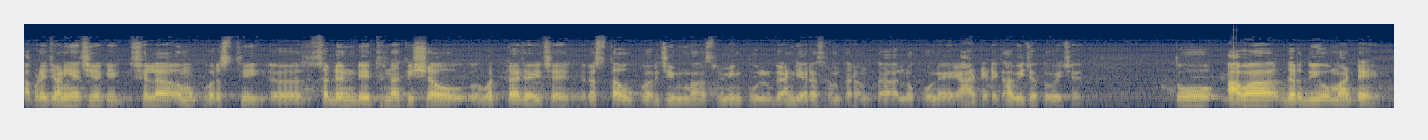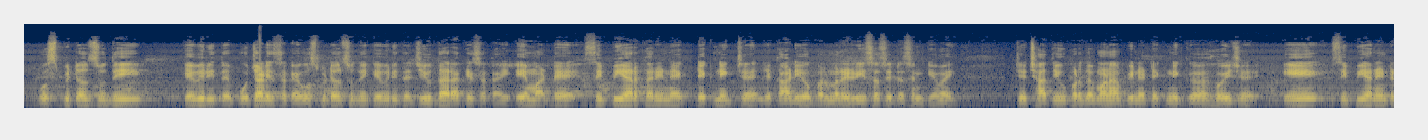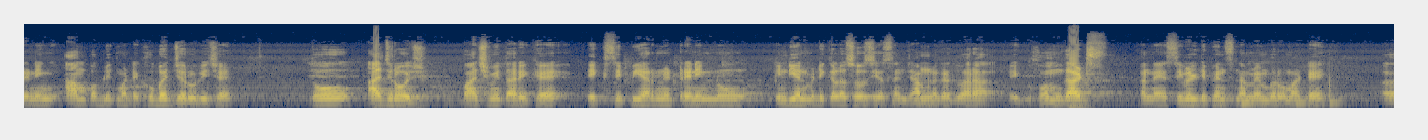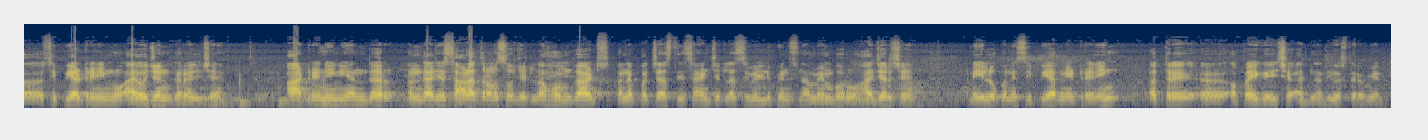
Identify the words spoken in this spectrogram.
આપણે જાણીએ છીએ કે છેલ્લા અમુક વર્ષથી સડન ડેથના કિસ્સાઓ વધતા જાય છે. રસ્તા ઉપર જીમમાં સ્વિમિંગ પુલ ગાંડિયારસ રમતા રમતા લોકોને હાર્ટ એટેક આવી જતો હોય છે. તો આવા દર્દીઓ માટે હોસ્પિટલ સુધી કેવી રીતે પહોંચાડી શકાય? હોસ્પિટલ સુધી કેવી રીતે જીવતા રાખી શકાય? એ માટે સીપીઆર કરીને એક ટેકનિક છે, જે કાર્ડિયો પલ્મનરી રિસસિટેશન કહેવાય, જે છાતી ઉપર દબાણ આપીને ટેકનિક હોય છે. એ સીપીઆરની ટ્રેનિંગ આમ પબ્લિક માટે ખૂબ જ જરૂરી છે. તો આજરોજ પાંચમી તારીખે એક સીપીઆરની ટ્રેનિંગનું ઇન્ડિયન મેડિકલ એસોસિએશન જામનગર દ્વારા એક હોમગાર્ડ્સ અને સિવિલ ડિફેન્સના મેમ્બરો માટે સીપીઆર ટ્રેનિંગનું આયોજન કરેલ છે. આ ટ્રેનિંગની અંદર અંદાજે સાડા ત્રણસો જેટલા હોમગાર્ડ્સ અને પચાસથી સાઠ જેટલા સિવિલ ડિફેન્સના મેમ્બરો હાજર છે અને એ લોકોને સીપીઆરની ટ્રેનિંગ અત્રે અપાઈ ગઈ છે આજના દિવસ દરમિયાન.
